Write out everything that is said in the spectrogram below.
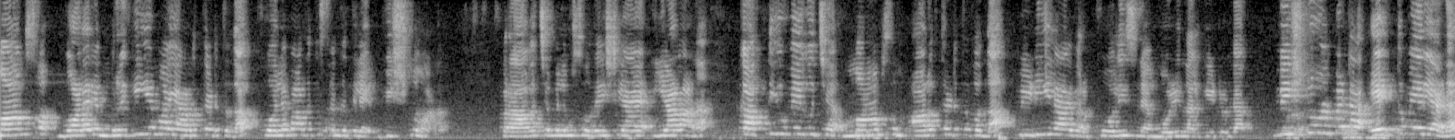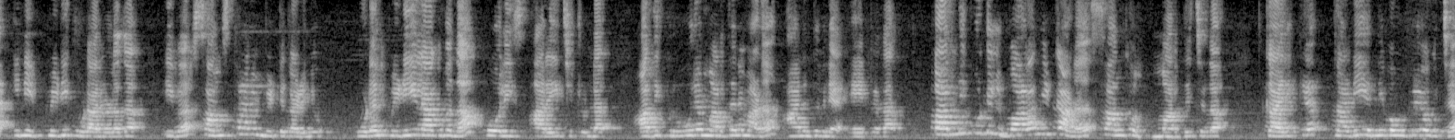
മാംസം വളരെ മൃഗീയമായി അറുത്തെടുത്തത് കൊലപാതക സംഘത്തിലെ വിഷ്ണുവാണ്. പ്രാവച്ചമ്പലം സ്വദേശിയായ ഇയാളാണ് കത്തി ഉപയോഗിച്ച് മാംസം അറുത്തെടുത്തതെന്ന് പിടിയിലായവർ പോലീസിന് മൊഴി നൽകിയിട്ടുണ്ട്. വിഷ്ണു ഉൾപ്പെട്ട എട്ടുപേരെയാണ് ഇനി പിടികൂടാനുള്ളത്. ഇവർ സംസ്ഥാനം വിട്ടുകഴിഞ്ഞു ഉടൻ പിടിയിലാകുമെന്ന് പോലീസ് അറിയിച്ചിട്ടുണ്ട്. അതിക്രൂര മർദ്ദനമാണ് ആനന്ദുവിന് ഏറ്റത്. പന്നിക്കൂട്ടിൽ വളഞ്ഞിട്ടാണ് സംഘം മർദ്ദിച്ചത്. കരിക്ക് തടി എന്നിവ ഉപയോഗിച്ച്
